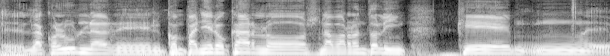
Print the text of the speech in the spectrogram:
la columna del compañero Carlos Navarro Antolín, que, mm, eh,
